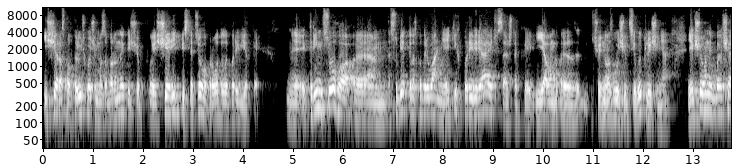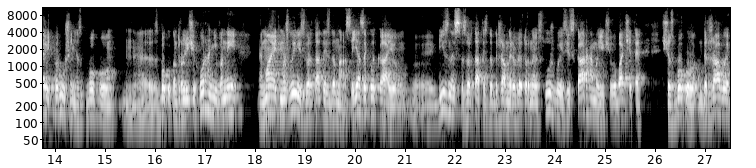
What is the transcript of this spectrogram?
і ще раз повторюсь, хочемо заборонити, щоб ще рік після цього проводили перевірки. Е, Крім цього, е, суб'єкти господарювання, яких перевіряють, все ж таки, і я вам е, щойно озвучив ці виключення. Якщо вони вбачають порушення з боку е, з боку контролюючих органів, вони мають можливість звертатись до нас. Я закликаю бізнес звертатись до державної регуляторної служби зі скаргами, якщо ви бачите, що з боку держави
